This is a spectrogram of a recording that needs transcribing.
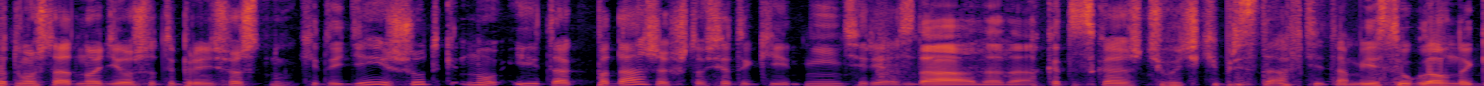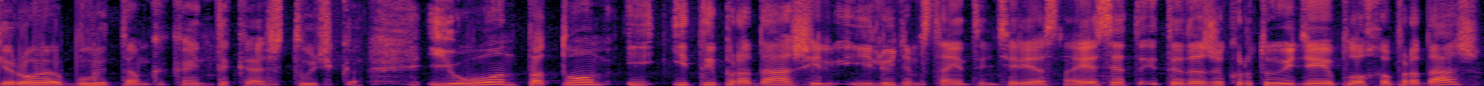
Потому что одно дело, что ты принесешь ну, какие-то идеи, шутки, ну, и так подашь их, что все такие неинтересно. Да, да, А да. когда ты скажешь, чувачки, представьте, там, если у главного героя будет там какая-нибудь такая штучка, и он потом, и, и ты продашь, и, и людям станет интересно. А если ты, ты даже крутую идею плохо продашь,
